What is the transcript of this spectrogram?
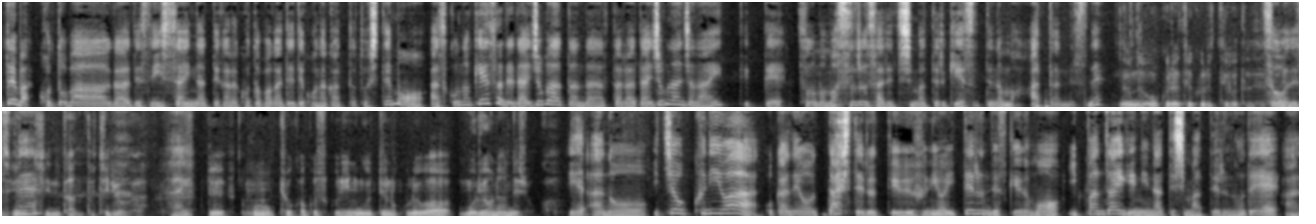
例えば言葉がですね1歳になってから言葉が出てこなかったとしてもあそこの検査で大丈夫だったんだったら大丈夫なんじゃない？って言ってそのままスルーされてしまってるケースっていうのもあったんですね。どんどん遅れてくるっていうことですね。そうですね。診断と治療が。はい、でこの聴覚スクリーニングっていうのはこれは無料なんでしょういえ、あの、一応国はお金を出してるっていうふうには言ってるんですけれども、一般財源になってしまってるので、あ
